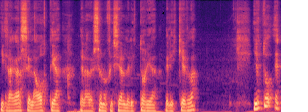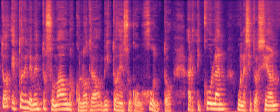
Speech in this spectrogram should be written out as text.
y tragarse la hostia de la versión oficial de la historia de la izquierda, y esto, estos elementos sumados unos con otros, vistos en su conjunto, articulan una situación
